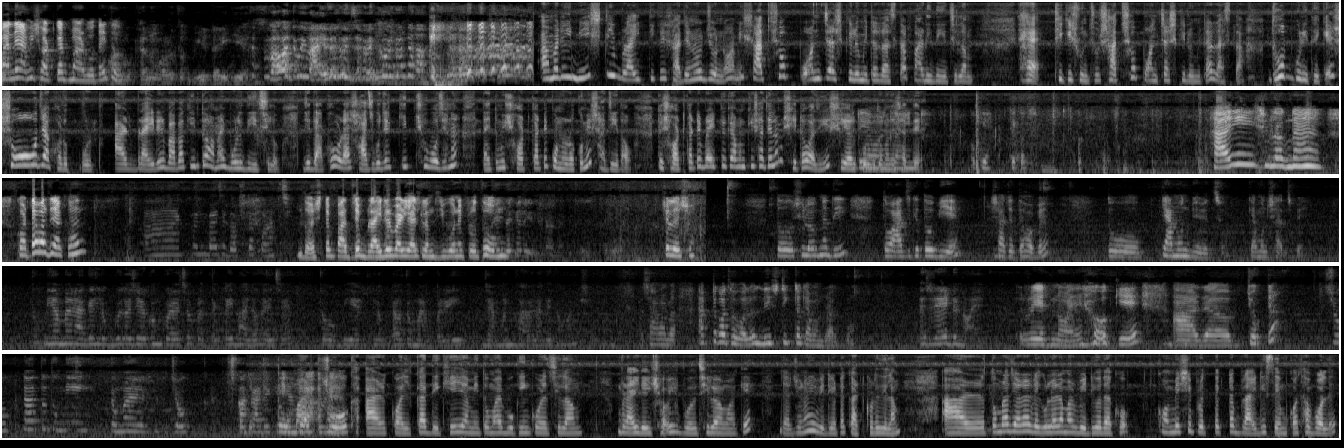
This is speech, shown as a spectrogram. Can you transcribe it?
মানে আমি শর্টকাট মারবো তাই তো? কেন? তো বিয়েটা এগিয়ে বাবা তুমি ভাইরাল হয়ে যাবে কোনো না। আমার এই মিষ্টি ব্রাইটটিকে সাজানোর জন্য আমি সাতশো পঞ্চাশ কিলোমিটার রাস্তা পাড়ি দিয়েছিলাম। হ্যাঁ ঠিকই শুনছো সাতশো পঞ্চাশ কিলোমিটার রাস্তা। ধূপগুড়ি থেকে সোজা খড়গপুর। আর ব্রাইডের বাবা কিন্তু আমায় বলে দিয়েছিল যে দেখো ওরা সাজগোজের কিচ্ছু বোঝে না তাই তুমি শর্টকাটে কোনো রকমে সাজিয়ে দাও। তো শর্টকাটে ব্রাইডকে কেমন কি সাজালাম সেটাও আজকে শেয়ার করব তোমাদের সাথে। ওকে ঠিক আছে। হাই সুলগ্না কটা বাজে এখন? এখন বাজে দশটা পাঁচ। দশটা পাঁচে ব্রাইডের বাড়ি আসলাম জীবনে প্রথম। চলে এসো। তো সুলগ্না দি তো আজকে তো বিয়ে সাজাতে হবে। তো কেমন ভেবেছো? কেমন সাজবে? তুমি আমার আগের লুকগুলো যেরকম করেছ প্রত্যেকটাই ভালো হয়েছে। তো বিয়ের লুকটাও তোমার উপরেই যেমন ভালো লাগে তোমার সেরকম। আচ্ছা আমার একটা কথা বলো লিপস্টিকটা কেমন রাখব? রেড নয়। রেড নয় ওকে। আর চোখটা? চোখটা তো তুমি তোমার চোখ তোমার হ্যাঁ। চোখ আর কলকা দেখেই আমি তোমায় বুকিং করেছিলাম। ব্রাইড এইসবই বলছিল আমাকে যার জন্য আমি ভিডিওটা কাট করে দিলাম। আর তোমরা যারা রেগুলার আমার ভিডিও দেখো কম বেশি প্রত্যেকটা ব্রাইডই সেম কথা বলে।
